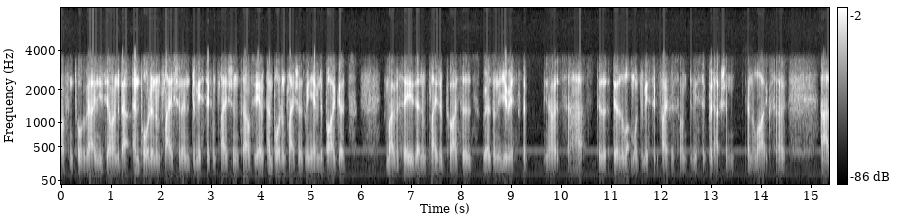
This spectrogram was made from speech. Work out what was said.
often talk about in New Zealand about imported inflation and domestic inflation. So obviously, import inflation is when you're having to buy goods from overseas at inflated prices, whereas in the US, you know, it's uh, there's a lot more domestic focus on domestic production and the like. So uh,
